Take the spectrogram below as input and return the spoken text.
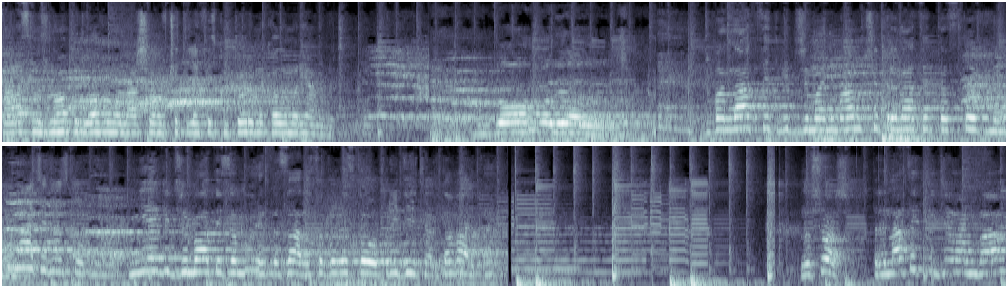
Зараз ми знову підловимо нашого вчителя фізкультури Миколи Мар'яновича. 12 віджимань вам чи 13 наступному? 12 наступного. Ні, віджиматися маєте зараз, обов'язково прийдіть. Давайте. Ну що ж, 13 віджимань вам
